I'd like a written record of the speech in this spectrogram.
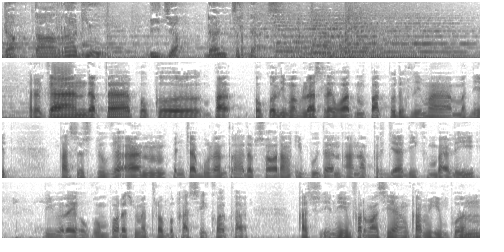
Dakta Radio, bijak dan cerdas. Rekan Dakta pukul 4, pukul 15 lewat 45 menit kasus dugaan pencabulan terhadap seorang ibu dan anak terjadi kembali di wilayah hukum Polres Metro Bekasi Kota. Kasus ini informasi yang kami himpun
